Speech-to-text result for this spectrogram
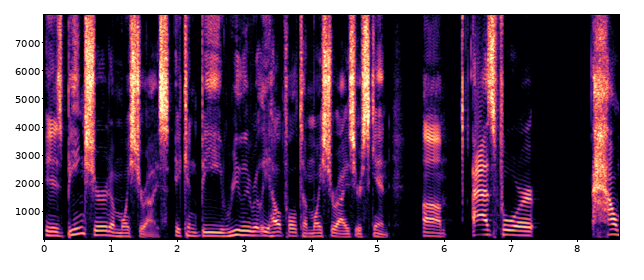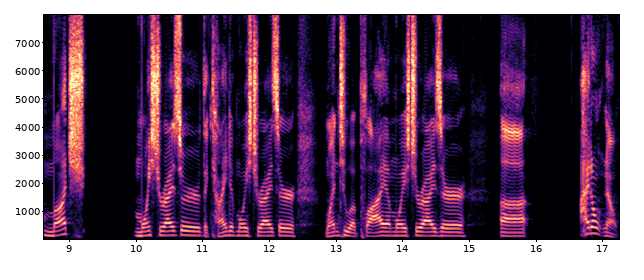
is being sure to moisturize. It can be really, really helpful to moisturize your skin. Um, as for how much moisturizer, the kind of moisturizer, when to apply a moisturizer, uh, I don't know.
